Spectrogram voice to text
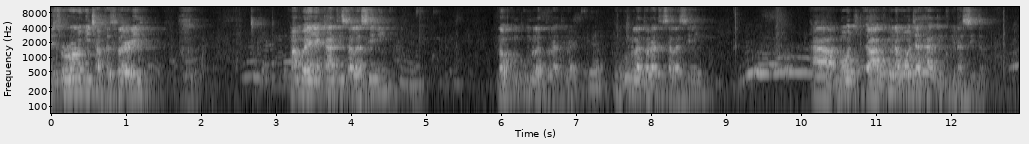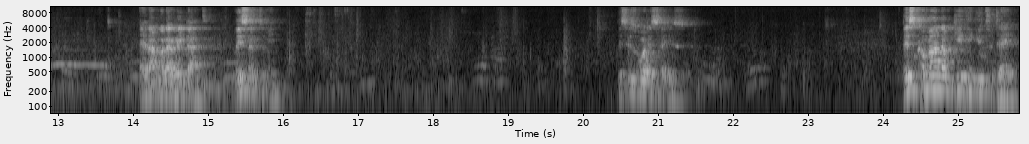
Deuteronomy chapter 30. Mambo ya Nyakati 30. No, Kumbukumbu la Torati, right? Yeah. Kumbukumbu la Torati 30. Uh, moja, uh, 11 hadi 16. And I'm going to read that. Listen to me. This is what it says. This command I'm giving you today,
